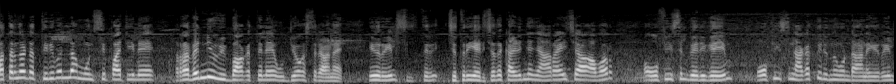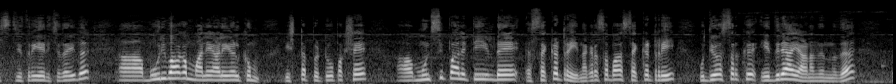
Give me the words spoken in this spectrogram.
പത്തനംതിട്ട തിരുവല്ല മുനിസിപ്പാലിറ്റിയിലെ റവന്യൂ വിഭാഗത്തിലെ ഉദ്യോഗസ്ഥരാണ് ഈ റീൽസ് ചിത്രീകരിച്ചത്. കഴിഞ്ഞ ഞായറാഴ്ച അവർ ഓഫീസിൽ വരികയും ഓഫീസിനകത്തിരുന്നു കൊണ്ടാണ് ഈ റീൽസ് ചിത്രീകരിച്ചത്. ഇത് ഭൂരിഭാഗം മലയാളികൾക്കും ഇഷ്ടപ്പെട്ടു. പക്ഷേ മുനിസിപ്പാലിറ്റിയുടെ സെക്രട്ടറി നഗരസഭാ സെക്രട്ടറി ഉദ്യോഗസ്ഥർക്ക് എതിരായാണ് നിന്നത്.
